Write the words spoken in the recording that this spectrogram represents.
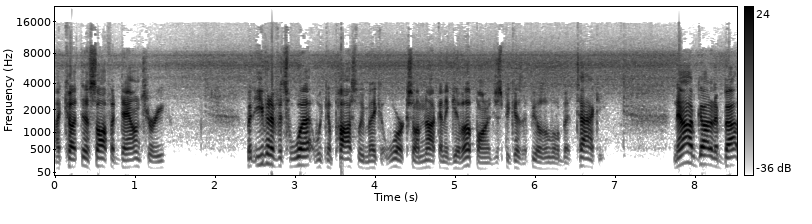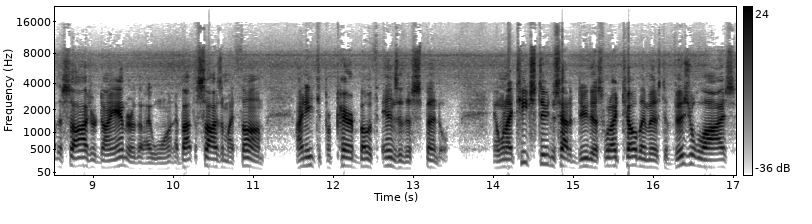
I cut this off a down tree, but even if it's wet, we can possibly make it work, so I'm not going to give up on it just because it feels a little bit tacky. Now I've got it about the size or diameter that I want, about the size of my thumb. I need to prepare both ends of this spindle. And when I teach students how to do this, what I tell them is to visualize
